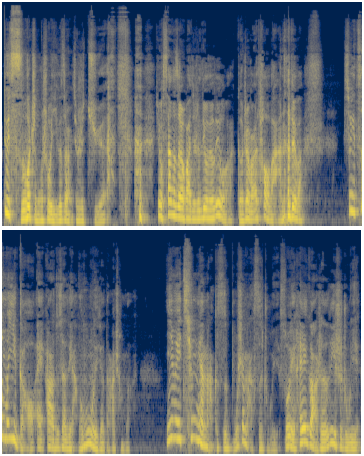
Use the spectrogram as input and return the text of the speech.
对此，我只能说一个字儿，就是绝。用三个字的话，就是六六六啊，搁这玩套娃呢，对吧？所以这么一搞，哎，阿尔都塞两个目的就达成了。因为青年马克思不是马克思主义，所以黑格尔式的历史主义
